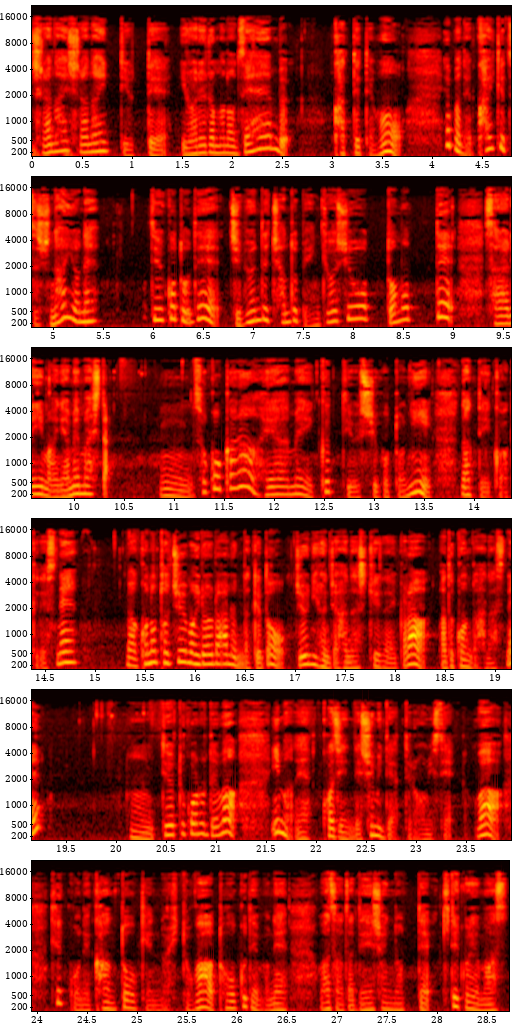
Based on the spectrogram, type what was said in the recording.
知らない知らないって言って言われるもの全部買っててもやっぱね解決しないよね。っていうことで自分でちゃんと勉強しようと思ってサラリーマン辞めました、うん、そこからヘアメイクっていう仕事になっていくわけですね。まあこの途中もいろいろあるんだけど12分じゃ話しきれないからまた今度話すね。うん、っていうところでは今ね個人で趣味でやってるお店は結構ね関東圏の人が遠くでもねわざわざ電車に乗って来てくれます。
